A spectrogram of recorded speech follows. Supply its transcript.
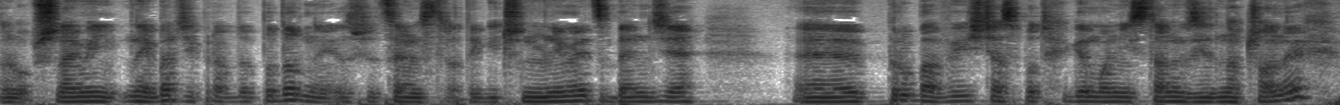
albo przynajmniej najbardziej prawdopodobne jest, że celem strategicznym Niemiec będzie e, próba wyjścia spod hegemonii Stanów Zjednoczonych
